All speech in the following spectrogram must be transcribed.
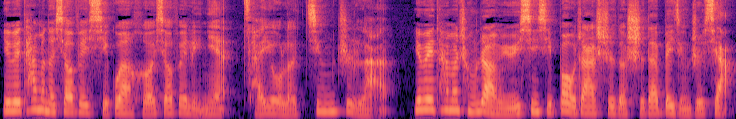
因为他们的消费习惯和消费理念才有了精致懒，因为他们成长于信息爆炸式的时代背景之下，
